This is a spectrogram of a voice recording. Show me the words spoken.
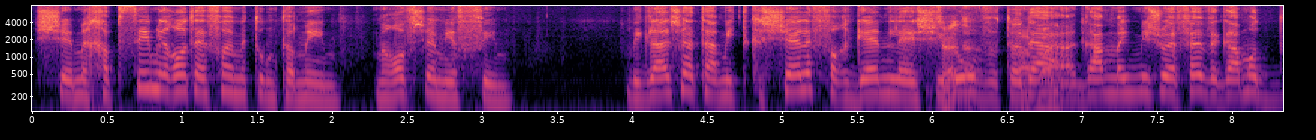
שמחפשים לראות איפה הם מטומטמים, מרוב שהם יפים. בגלל שאתה מתקשה לפרגן לשילוב, בסדר, אתה יודע, אבל- גם מישהו יפה וגם עוד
